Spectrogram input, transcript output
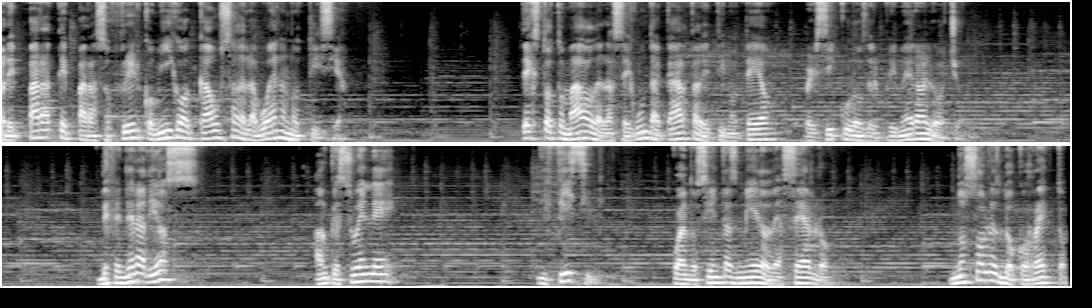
prepárate para sufrir conmigo a causa de la buena noticia. Texto tomado de la segunda carta de Timoteo, versículos del 1 al 8. Defender a Dios, aunque suene difícil cuando sientas miedo de hacerlo, no solo es lo correcto,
